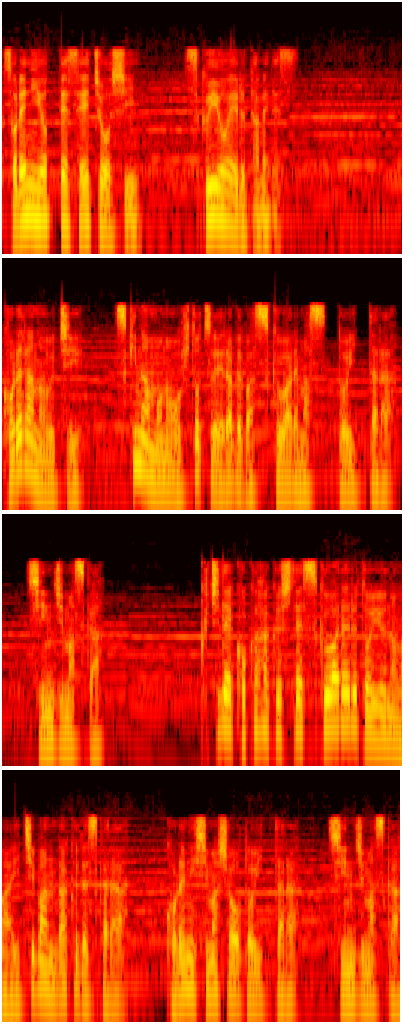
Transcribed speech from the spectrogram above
それによって成長し、救いを得るためです。これらのうち、好きなものを一つ選べば救われますと言ったら、信じますか？口で告白して救われるというのが一番楽ですから、これにしましょうと言ったら、信じますか？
